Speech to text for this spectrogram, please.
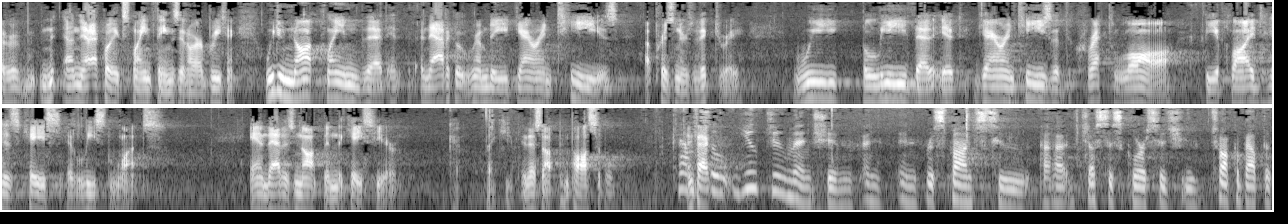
or inadequately explained things in our briefing. We do not claim that an adequate remedy guarantees a prisoner's victory. We believe that it guarantees that the correct law be applied to his case at least once. And that has not been the case here. Okay, thank you. And that's not been possible. Counsel, fact, you do mention, in, in response to uh, Justice Gorsuch, you talk about the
